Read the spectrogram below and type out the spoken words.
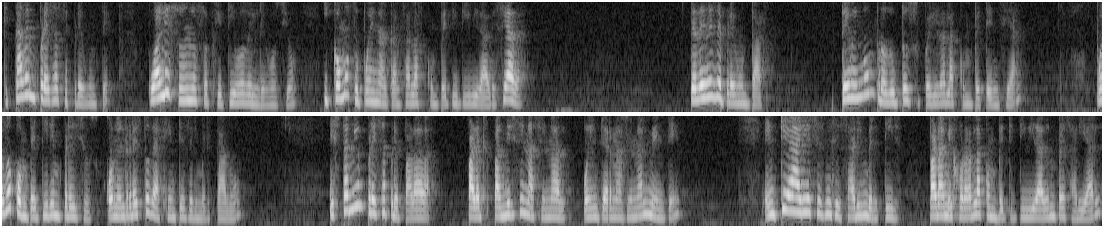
que cada empresa se pregunte cuáles son los objetivos del negocio y cómo se pueden alcanzar la competitividad deseada. Te debes de preguntar, ¿te vengo un producto superior a la competencia? ¿Puedo competir en precios con el resto de agentes del mercado? ¿Está mi empresa preparada para expandirse nacional o internacionalmente? ¿En qué áreas es necesario invertir para mejorar la competitividad empresarial?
